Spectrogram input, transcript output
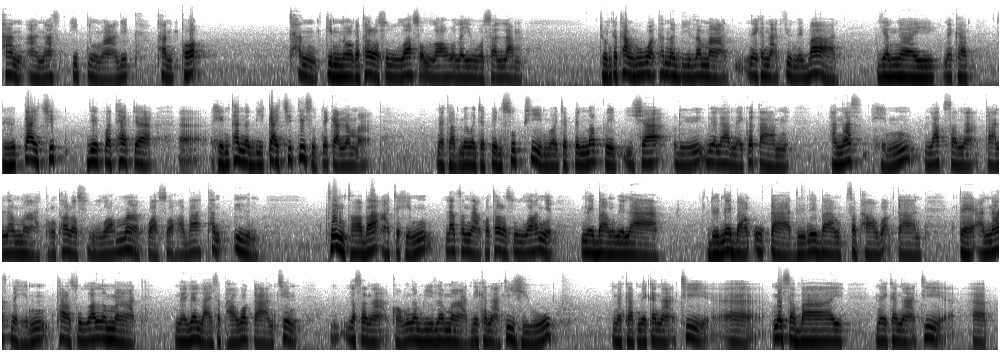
ท่านอานัสอิบนุมาลิก ท่านเพราะท่านกินนอนกับท่านรอสุลลอฮ์สลลัลอฮุอะลัยฮิวะสัลลัมจนกระทั่งรู้ว่าท่านนบีละหมาดในขณะที่อยู่ในบ้านยังไงนะครับหรือใกล้ชิดเรียกว่าแทบจะเอ่อเห็นท่านนบีใกล้ชิดที่สุดในการละหมาด นะครับไม่ว่าจะเป็นซุปพี่ไม่ว่าจะเป็นมักริบอิชะหรือเวลาไหนก็ตามเนี่ยอานัสเห็นลักษณะการละหมาดของท่านรอสูลุลลอมากกว่าซอฮาบะท่านอื่น ซึ่งซอฮาบะอาจจะเห็นลักษณะของท่านรอสูลุลลอเนี่ยในบางเวลา หรือในบางโอกาส หรือในบางสภาวะการ แต่อานัสเห็นท่านรอสูลุลลอละหมาดในหลาย ๆ สภาวะการ เช่น ลักษณะของนบีละหมาดในขณะที่หิว นะครับในขณะที่ไม่สบาย ในขณะที่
